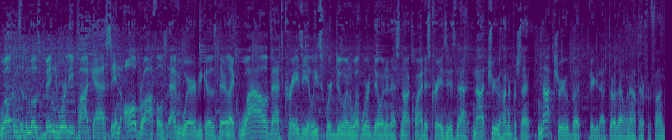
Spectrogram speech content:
Welcome to the most binge worthy podcast in all brothels everywhere because they're like, wow, that's crazy. At least we're doing what we're doing, and that's not quite as crazy as that. Not true, 100% not true, but figured I'd throw that one out there for fun.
